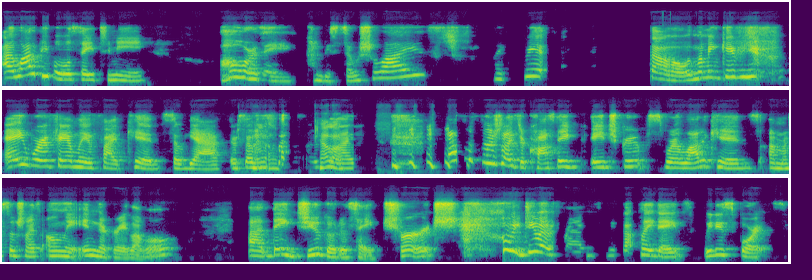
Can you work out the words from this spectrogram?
A lot of people will say to me, "Oh, are they going to be socialized?" Like, we. So let me give you. A, we're a family of five kids, so yeah, they're so. Hello. Hello. also socialized across age groups, where a lot of kids um, are socialized only in their grade level. Uh, they do go to say church. we do have friends. We've got play dates. We do sports.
